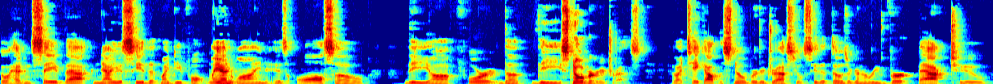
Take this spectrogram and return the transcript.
Go ahead and save that. Now you see that my default landline is also the uh, for the the Snowbird address. If I take out the Snowbird address, you'll see that those are going to revert back to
